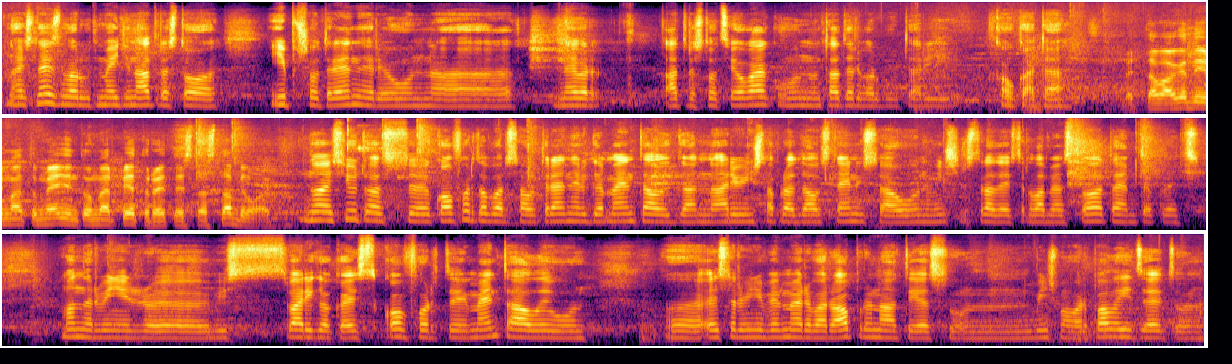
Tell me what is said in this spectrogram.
Nu, es nezinu, varbūt mēģina atrast to īpašo treneri un uh, nevar atrast to cilvēku, un, un tādēļ varbūt arī kaut kā tā Bet tavā gadījumā tu mēģini tomēr pieturēties tā stabilāk. Nu, es jūtos eh, komfortabli ar savu treneru, gan mentāli, gan arī viņš saprot daudz tenisā, un viņš ir strādājis ar labiem spēlētājiem. Tāpēc man ar viņu ir eh, vissvarīgākais komforti mentāli, un eh, es ar viņu vienmēr varu aprunāties, un viņš man var palīdzēt. Un,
